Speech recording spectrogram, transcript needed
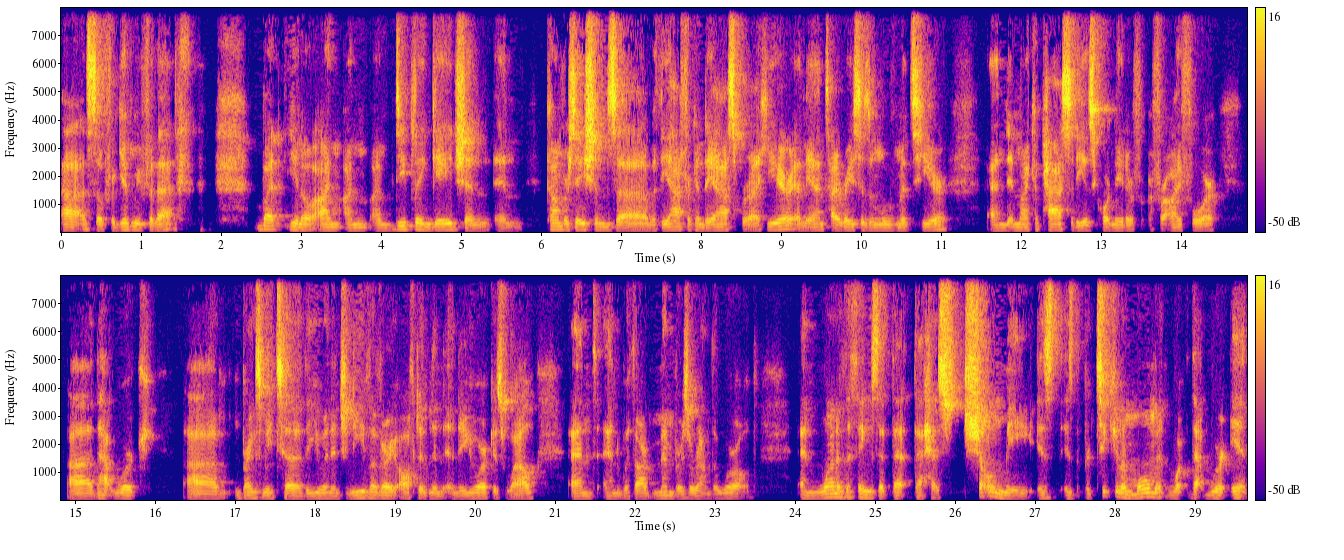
uh, so forgive me for that but you know I'm I'm I'm deeply engaged in in conversations uh, with the African diaspora here and the anti-racism movements here. And in my capacity as coordinator for, for IFOR, uh, that work uh, brings me to the UN in Geneva very often, in, in New York as well, and, and with our members around the world. And one of the things that that, that has shown me is, is the particular moment that we're in,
